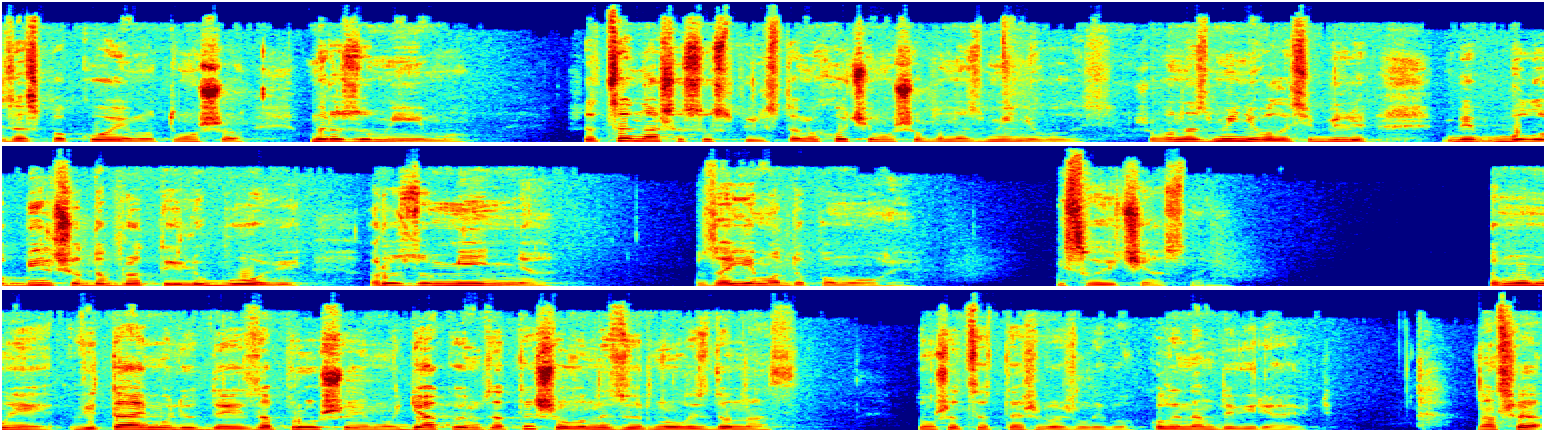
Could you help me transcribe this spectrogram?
заспокоїмо, тому що ми розуміємо, що це наше суспільство. Ми хочемо, щоб воно змінювалося, щоб воно змінювалося, було більше доброти, любові, розуміння, взаємодопомоги і своєчасної. Тому ми вітаємо людей, запрошуємо, дякуємо за те, що вони звернулись до нас. Тому що це теж важливо, коли нам довіряють. Наша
